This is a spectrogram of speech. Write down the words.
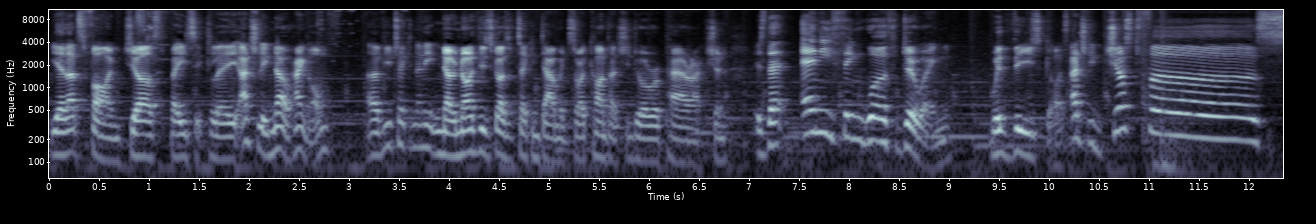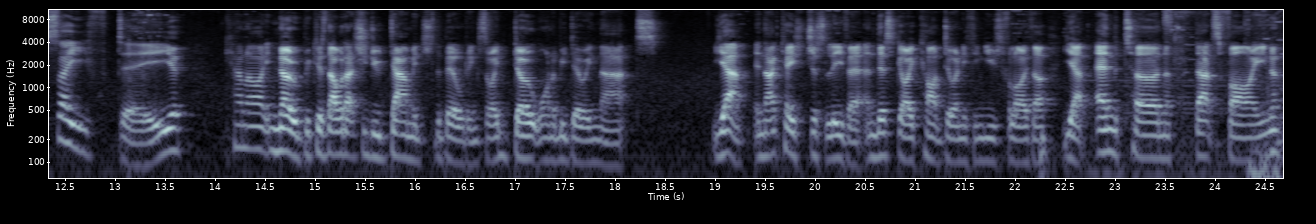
Yeah, that's fine. Just basically... Actually, no, hang on. Uh, have you taken any... No, none of these guys have taken damage, so I can't actually do a repair action. Is there anything worth doing with these guys? Actually, just for safety, can I? No, because that would actually do damage to the building, so I don't want to be doing that. Yeah, in that case, just leave it. And this guy can't do anything useful either. Yeah, end the turn. That's fine.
